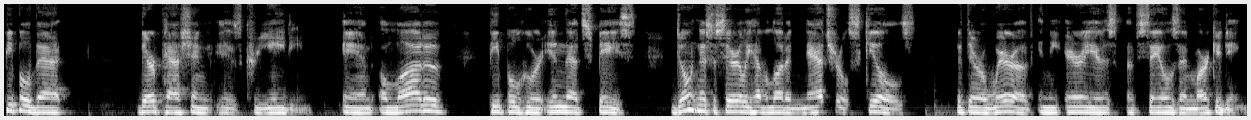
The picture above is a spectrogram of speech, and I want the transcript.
people that their passion is creating. And a lot of people who are in that space don't necessarily have a lot of natural skills that they're aware of in the areas of sales and marketing.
